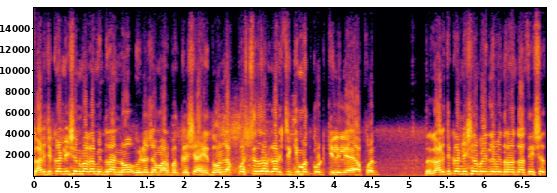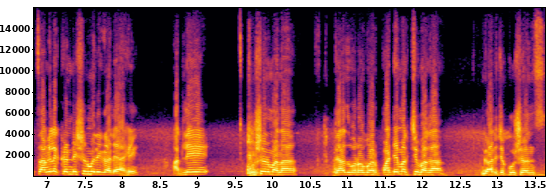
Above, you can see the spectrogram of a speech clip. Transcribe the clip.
गाडीची कंडिशन बघा मित्रांनो व्हिडिओच्या मार्फत कशी आहे. दोन लाख पस्तीस हजार गाडीची किंमत कोट केलेली आहे आपण. तर गाडीची कंडिशन बघितलं मित्रांनो अतिशय चांगल्या कंडिशनमध्ये गाडी आहे. आतले कुशन म्हणा त्याचबरोबर पाठीमागची बघा गाडीचे कुशन्स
